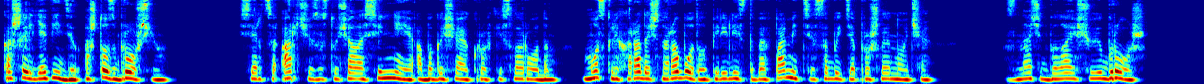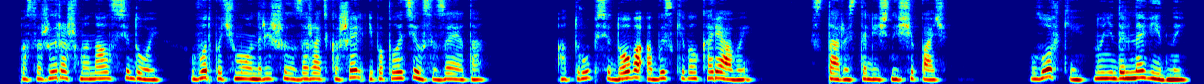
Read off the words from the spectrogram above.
Кошель я видел, а что с брошью? Сердце Арчи застучало сильнее, обогащая кровь кислородом. Мозг лихорадочно работал, перелистывая в памяти события прошлой ночи. Значит, была еще и брошь. Пассажира шмонал седой. Вот почему он решил зажать кошель и поплатился за это. А труп Седова обыскивал корявый, старый столичный щипач. Ловкий, но недальновидный.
